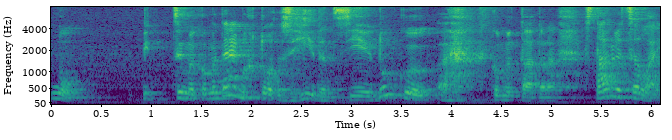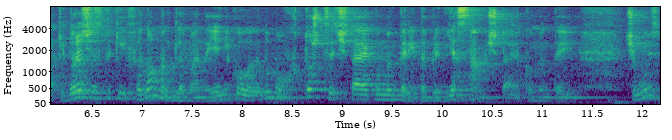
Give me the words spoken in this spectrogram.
ну, під цими коментарями, хто згіден з цією думкою е, коментатора, ставляться лайки. До речі, це такий феномен для мене. Я ніколи не думав, хто ж це читає коментарі. Та блін, я сам читаю коментарі. Чомусь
